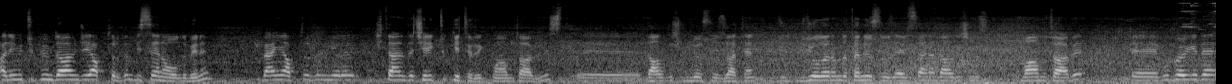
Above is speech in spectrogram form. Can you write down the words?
alüminyum tüpümü daha önce yaptırdım. Bir sene oldu benim. Ben yaptırdığım yere iki tane de çelik tüp getirdik Mahmut abimiz. Ee, dalgıç biliyorsunuz zaten. Videolarımda tanıyorsunuz. Efsane dalgıçımız Mahmut abi. Ee, bu bölgede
